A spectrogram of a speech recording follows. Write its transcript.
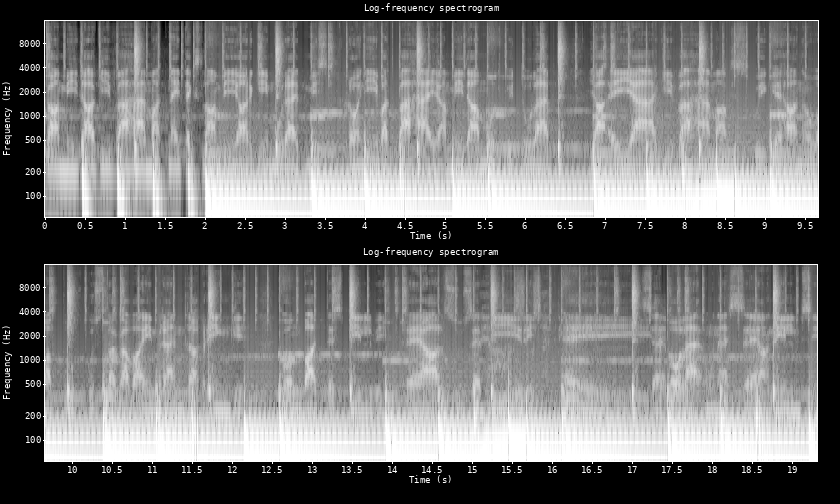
ka midagi vähemat, näiteks lambiargi mured, mis ronivad pähe ja mida muudkui tuleb ja ei jäägi vähemaks, kui keha nõuab puhkust, aga vaim rändab ringi, kombates pilvi reaalsuse piiri. ei, see pole unes, see on ilmsi,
